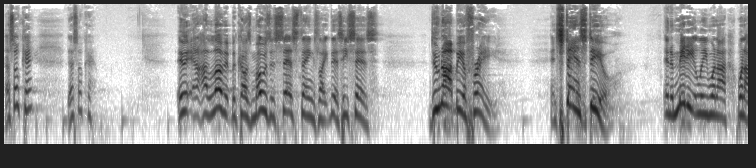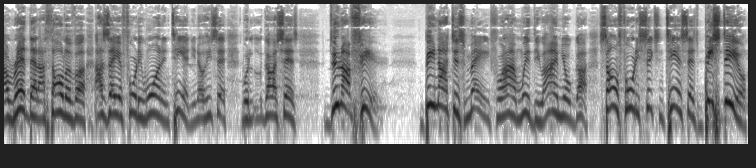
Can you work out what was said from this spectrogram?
That's okay. That's okay. I love it because Moses says things like this. He says, Do not be afraid and stand still. And immediately when I when I read that, I thought of uh, Isaiah 41 and 10. You know, he said, when God says, Do not fear, be not dismayed, for I am with you. I am your God. Psalms 46 and 10 says, Be still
